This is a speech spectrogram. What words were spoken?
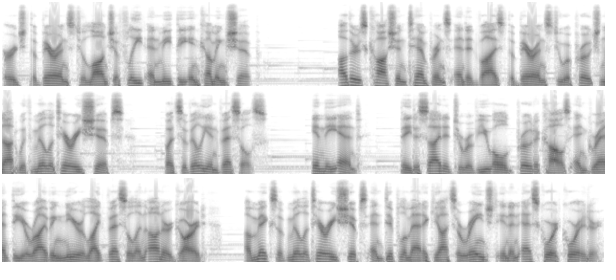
urged the barons to launch a fleet and meet the incoming ship. Others cautioned temperance and advised the barons to approach not with military ships, but civilian vessels. In the end, they decided to review old protocols and grant the arriving near light vessel an honor guard, a mix of military ships and diplomatic yachts arranged in an escort corridor.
